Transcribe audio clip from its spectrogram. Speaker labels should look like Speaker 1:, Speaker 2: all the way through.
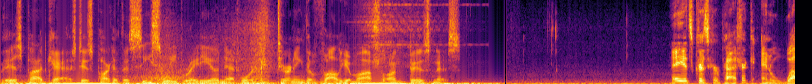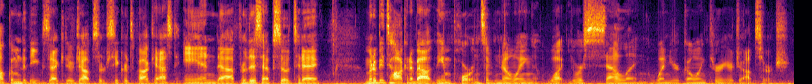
Speaker 1: This podcast is part of the C Suite Radio Network, turning the volume up on business.
Speaker 2: Hey, it's Chris Kirkpatrick, and welcome to the Executive Job Search Secrets Podcast. And uh, for this episode today, I'm going to be talking about the importance of knowing what you're selling when you're going through your job search.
